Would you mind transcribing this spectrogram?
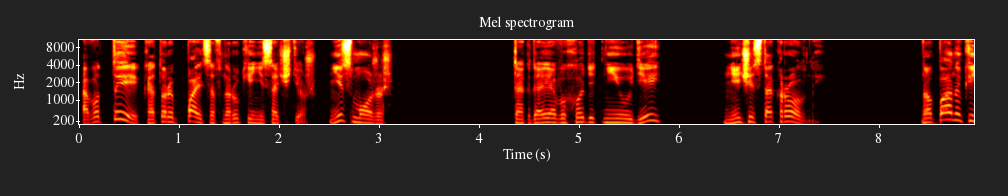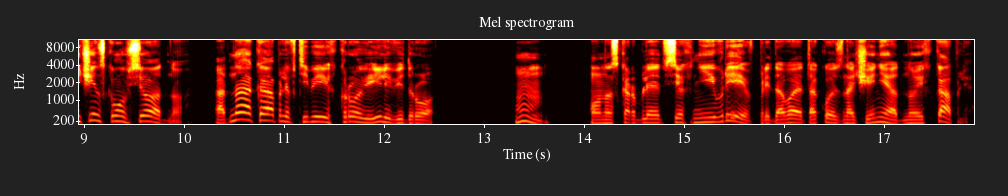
А вот ты, который пальцев на руке не сочтешь, не сможешь». «Тогда я, выходит, не иудей?» «Не чистокровный». «Но пану Кичинскому все одно. Одна капля в тебе их крови или ведро». «Хм, он оскорбляет всех неевреев, придавая такое значение одной их капле.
